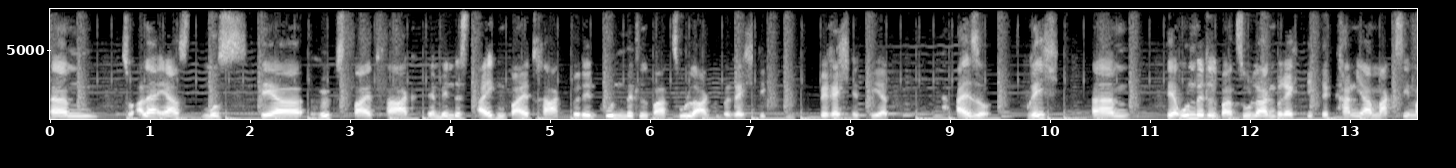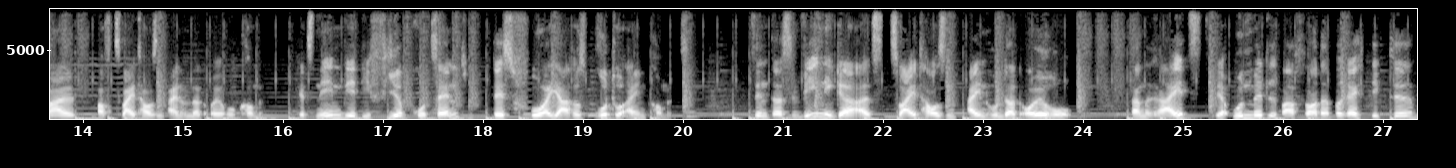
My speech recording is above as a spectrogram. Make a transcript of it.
Ähm, zuallererst muss der Höchstbeitrag, der Mindesteigenbeitrag für den unmittelbar Zulagenberechtigten berechnet werden. Also, sprich, ähm, der unmittelbar Zulagenberechtigte kann ja maximal auf 2100 Euro kommen. Jetzt nehmen wir die 4% des Vorjahresbruttoeinkommens. Sind das weniger als 2100 Euro, dann reizt der unmittelbar Förderberechtigte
